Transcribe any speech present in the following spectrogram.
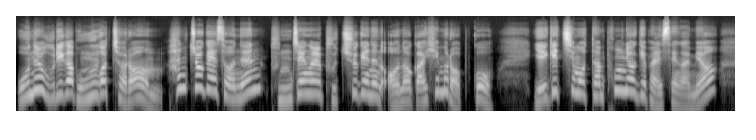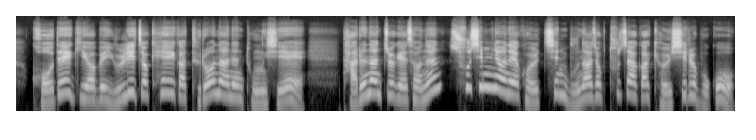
오늘 우리가 본 것처럼 한쪽에서는 분쟁을 부추기는 언어가 힘을 얻고 예기치 못한 폭력이 발생하며 거대 기업의 윤리적 해이가 드러나는 동시에 다른 한쪽에서는 수십 년에 걸친 문화적 투자가 결실을 보고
